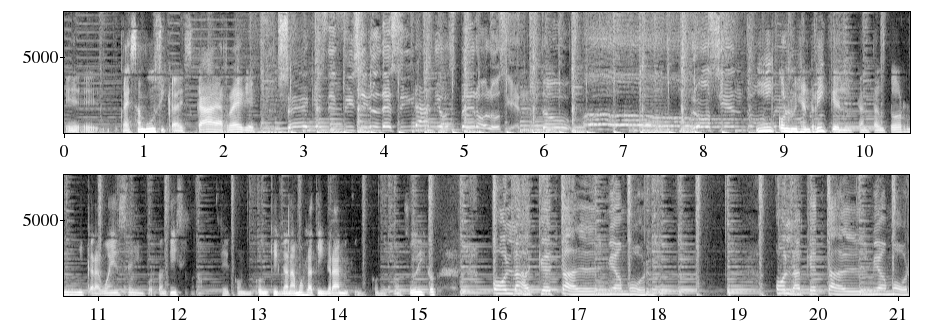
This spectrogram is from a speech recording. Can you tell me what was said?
eh, a esa música, ska, reggae. Sé que es difícil decir adiós, pero lo siento. Y con Luis Enrique, el cantautor nicaragüense importantísimo, con, con, quien ganamos Latin Grammy, con, con su disco. Hola, ¿qué tal, mi amor? Hola, ¿qué tal, mi amor?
